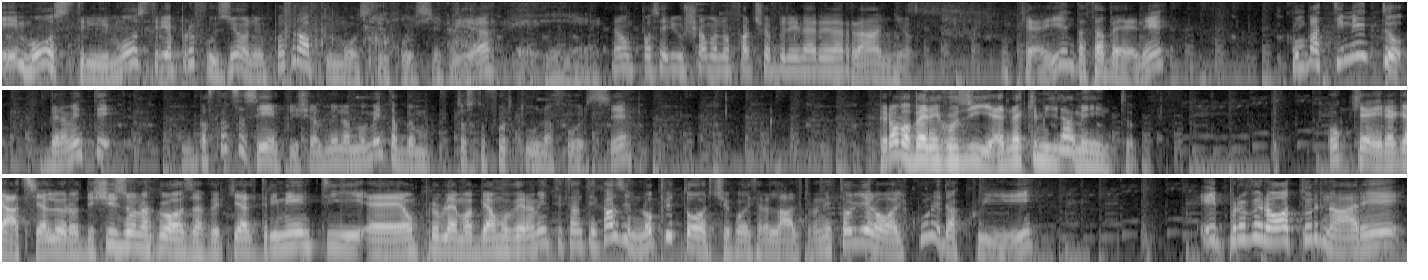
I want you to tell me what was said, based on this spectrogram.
E mostri, mostri a profusione. Un po' troppi mostri forse qui, eh. Vediamo un po' se riusciamo a non farci avvelenare dal ragno. Ok, è andata bene. Combattimento veramente abbastanza semplice. Almeno al momento abbiamo piuttosto fortuna, forse. Però va bene così, eh, non è che mi lamento. Ok ragazzi, allora ho deciso una cosa perché altrimenti è un problema. Abbiamo veramente tante cose, non ho più torce poi tra l'altro. Ne toglierò alcune da qui e proverò a tornare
